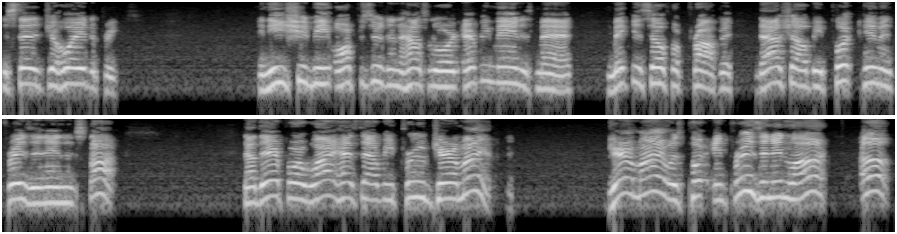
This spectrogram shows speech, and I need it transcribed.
instead of Jehoiada the priest. And he should be officers in the house of the Lord. Every man is mad, make himself a prophet. Thou shalt be put him in prison in the stocks. Now therefore, why hast thou reproved Jeremiah? Jeremiah was put in prison and locked up.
